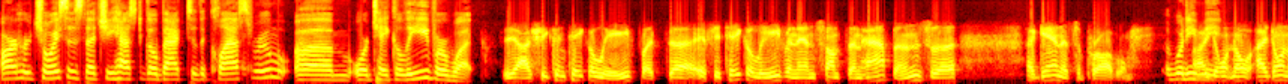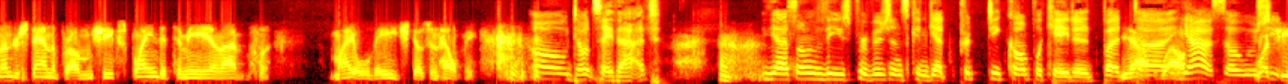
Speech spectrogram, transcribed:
are her choices that she has to go back to the classroom um, or take a leave or what? Yeah, she can take a leave, but uh, if you take a leave and then something happens, uh, again, it's a problem. What do you I mean? don't know. I don't understand the problem. She explained it to me, and I'm. My old age doesn't help me. oh, don't say that. yeah, some of these provisions can get pretty complicated, but Yeah, uh, well, yeah. So what she, she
